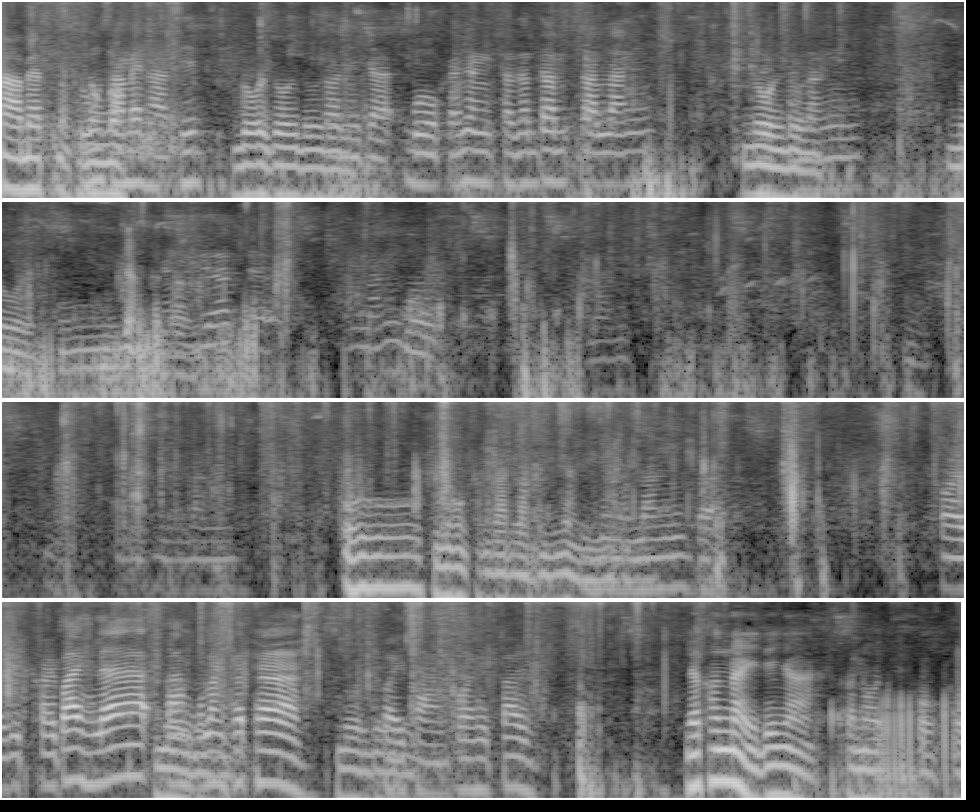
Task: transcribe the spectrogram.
5เมตรนะพี่สูน้องงเนาะ3เมตร50โดยโดยโดยตอนนี้ก็โบกกันยังทางด้านด้านด้านหลังโดยโดยหลัง โดยอืมอย่างกระทังเรือแต่หลังโบกโอ้พี่น้องทางด้านหลังนี่อย่างนี้หลังหลังก็คอยเฮ็ดคอยไปแล้วตั้งกำลังพัฒนาโดยโดคอยยทางคอยเฮ็ดไปแล้วข้างในได้ยาขน้อยขอขอ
